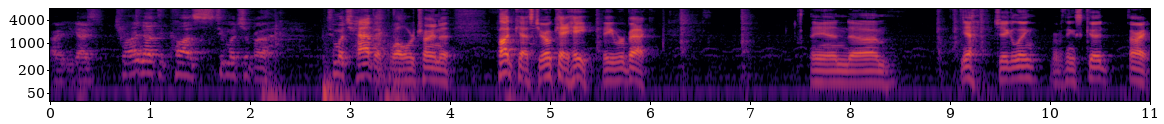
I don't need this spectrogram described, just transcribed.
right, you guys try not to cause too much of a too much havoc while we're trying to podcast here. Okay, hey, hey, we're back. And um, yeah, jiggling, everything's good. All right,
